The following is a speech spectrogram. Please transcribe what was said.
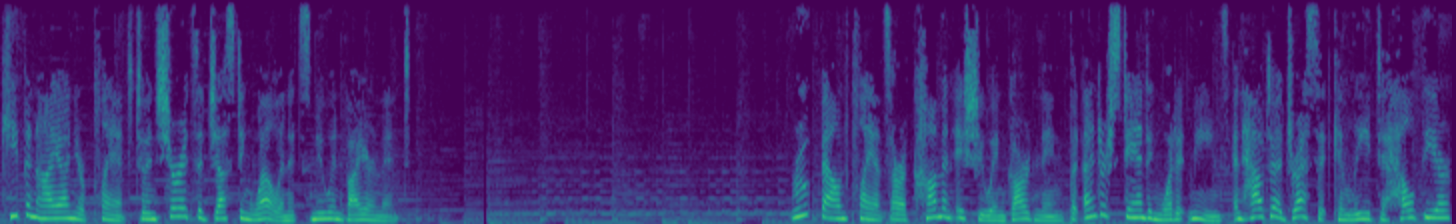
keep an eye on your plant to ensure it's adjusting well in its new environment. Root-bound plants are a common issue in gardening but understanding what it means and how to address it can lead to healthier,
